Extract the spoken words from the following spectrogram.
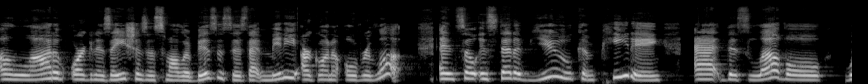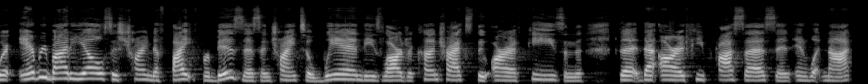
a lot of organizations and smaller businesses that many are going to overlook. And so instead of you competing at this level where everybody else is trying to fight for business and trying to win these larger contracts through RFPs and the, the that RFP process and, and whatnot,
